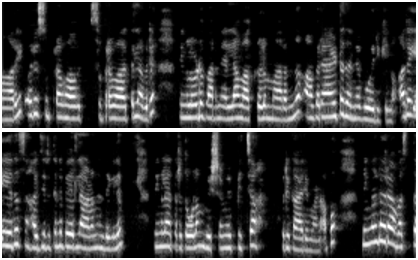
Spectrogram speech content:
മാറി ഒരു സുപ്രഭാവ സുപ്രഭാതത്തിൽ അവർ നിങ്ങളോട് പറഞ്ഞ എല്ലാ വാക്കുകളും മറന്ന് അവരായിട്ട് തന്നെ പോയിരിക്കുന്നു. അത് ഏത് സാഹചര്യത്തിന്റെ പേരിലാണെന്നുണ്ടെങ്കിലും നിങ്ങളെ എത്രത്തോളം വിഷമിപ്പിച്ച ഒരു കാര്യമാണ്. അപ്പോൾ നിങ്ങളുടെ ഒരു അവസ്ഥ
